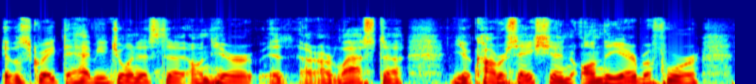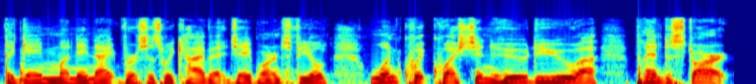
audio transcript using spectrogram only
It was great to have you join us to, on here, our last uh, you know, conversation on the air before the game Monday night versus Wekiva at J. Barnes Field. One quick question Who do you uh, plan to start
